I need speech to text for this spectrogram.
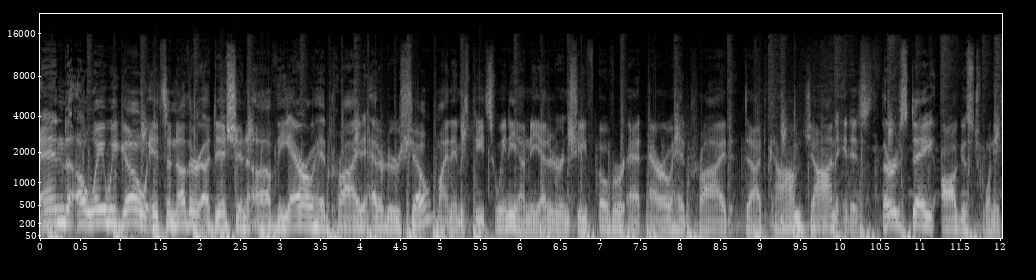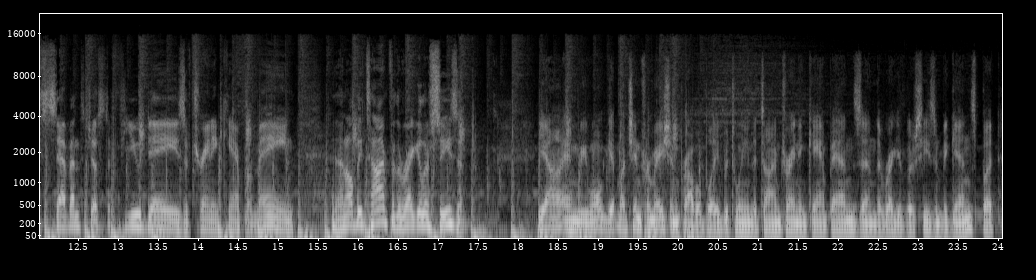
And away we go. It's another edition of the Arrowhead Pride Editor's Show. My name is Pete Sweeney. I'm the editor in chief over at arrowheadpride.com. John, it is Thursday, August 27th. Just a few days of training camp remain, and then it'll be time for the regular season. Yeah, and we won't get much information probably between the time training camp ends and the regular season begins, but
